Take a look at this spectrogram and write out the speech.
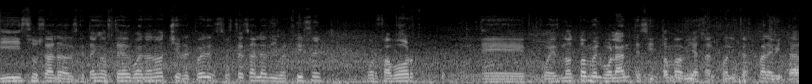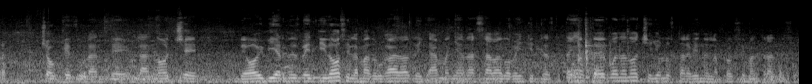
y sus alrededores. Que tengan ustedes buena noche y recuerden, si usted sale a divertirse, por favor, eh, pues no tome el volante si toma vías alcohólicas para evitar choques durante la noche de hoy viernes 22 y la madrugada de ya mañana sábado 23. Que tengan ustedes buena noche, yo lo estaré viendo en la próxima transmisión.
